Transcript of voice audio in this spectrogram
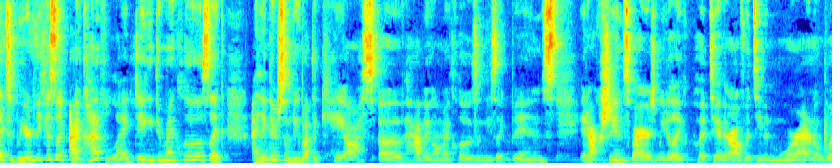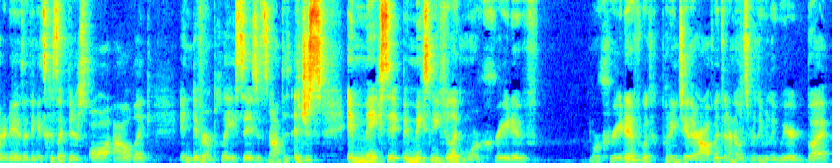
it's weird because like I kind of like digging through my clothes. Like I think there's something about the chaos of having all my clothes in these like bins. It actually inspires me to like put together outfits even more. I don't know what it is. I think it's because like there's all out like in different places. It's not this. It just it makes it it makes me feel like more creative, more creative with putting together outfits. I don't know. It's really really weird, but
